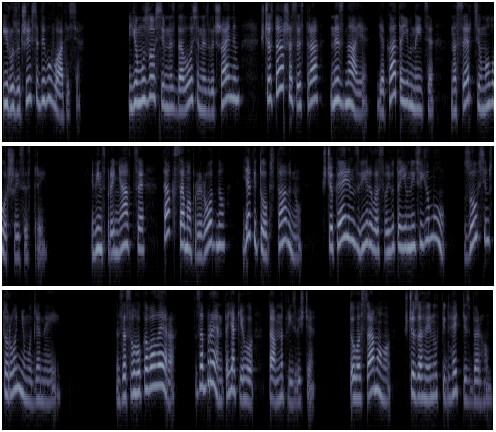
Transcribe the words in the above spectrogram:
і розучився дивуватися. Йому зовсім не здалося незвичайним, що старша сестра не знає, яка таємниця на серці у молодшої сестри. Він сприйняв це так само природно, як і ту обставину, що Керін звірила свою таємницю йому, зовсім сторонньому для неї. За свого кавалера, за Брента, як його там на прізвище, того самого, що загинув під Геттісбергом.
